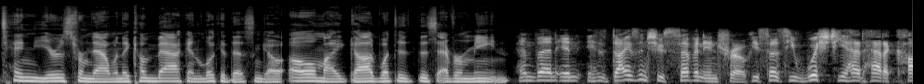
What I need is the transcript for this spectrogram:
10 years from now when they come back and look at this and go, oh my God, what did this ever mean? And then in his Daizenshu 7 intro, he says he wished he had had a copy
